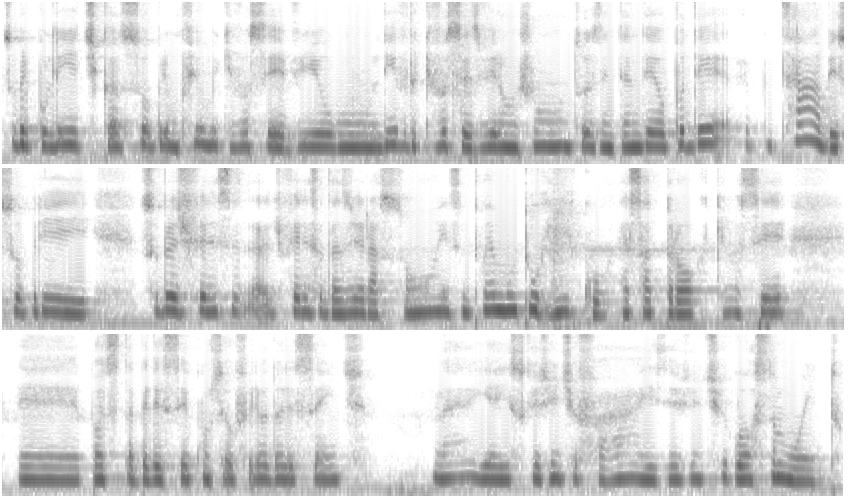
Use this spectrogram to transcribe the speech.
sobre política, sobre um filme que você viu, um livro que vocês viram juntos, entendeu? Poder, sabe, sobre, sobre a, diferença, a diferença das gerações. Então é muito rico essa troca que você é, pode estabelecer com seu filho adolescente, né? E é isso que a gente faz e a gente gosta muito.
